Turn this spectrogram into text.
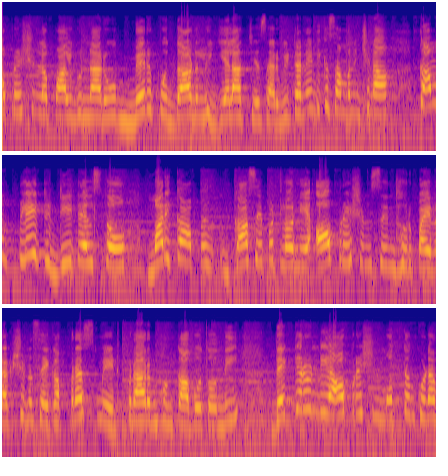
ఆపరేషన్లో పాల్గొన్నారు? మెరుపు దాడులు ఎలా చేశారు? వీటన్నిటికి సంబంధించిన కంప్లీట్ డీటెయిల్స్తో మరి కాసేపట్లోనే ఆపరేషన్ సింధూర్ పై రక్షణ శాఖ ప్రెస్ మీట్ ప్రారంభం కాబోతోంది. దగ్గరుండి ఆపరేషన్ మొత్తం కూడా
